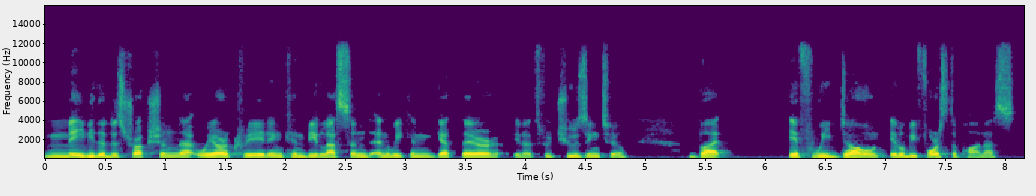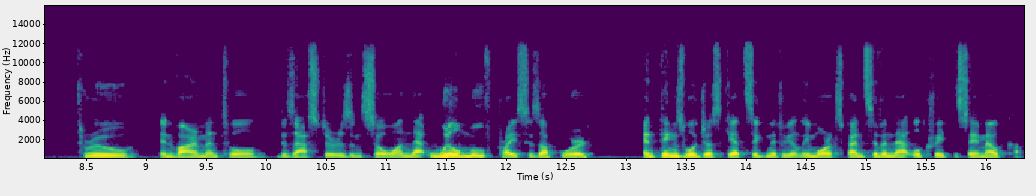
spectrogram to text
maybe the destruction that we are creating can be lessened and we can get there you know, through choosing to. But if we don't, it'll be forced upon us through environmental disasters and so on that will move prices upward and things will just get significantly more expensive and that will create the same outcome.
